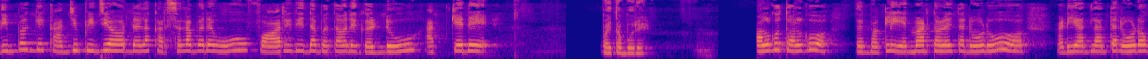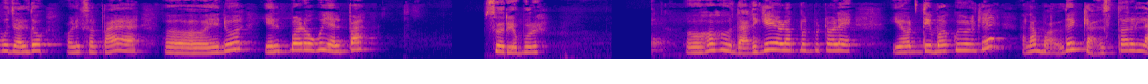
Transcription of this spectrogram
ನಿಮ್ಮ ಬಗ್ಗೆ ಕಾಂಜಿ ಪಿಂಜಿ ಅವ್ರನ್ನೆಲ್ಲ ಕರ್ಸಲ್ಲ ಬರೋವು ಫಾರಿನಿಂದ ಬರ್ತಾವ್ರೆ ಗಂಡು. ಅದಕ್ಕೇನೆ ಆಯ್ತಾ ಬೋರೆ ತೊಳಗು ತೊಳಗು. ನನ್ನ ಮಕ್ಳು ಏನ್ ಮಾಡ್ತಾಳೆ ಅಂತ ನೋಡು. ಅಡಿ ಅದ್ಲ ಅಂತ ನೋಡೋಗು ಜಲ್ದು. ಅವಳಿಗೆ ಸ್ವಲ್ಪ ಏನು ಎಲ್ಪ್ ಮಾಡೋಗು ಎಲ್ಪ. ಸರಿ ಬೋರೆ ಓಹೋ ನನಗೆ ಹೇಳಕ್ ಬಂದ್ಬಿಟ್ಟವಳೆ. ಇವನ್ ದಿಮಾಕು ಇವಳಿಗೆ ಅಲ್ಲ, ಮಲ್ದೆ ಕೆಲ್ಸ್ತಾರಲ್ಲ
